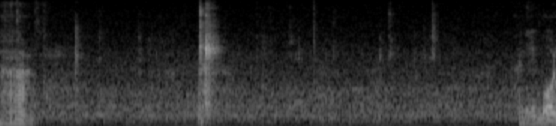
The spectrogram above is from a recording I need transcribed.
ล่าง อันนี้ บน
